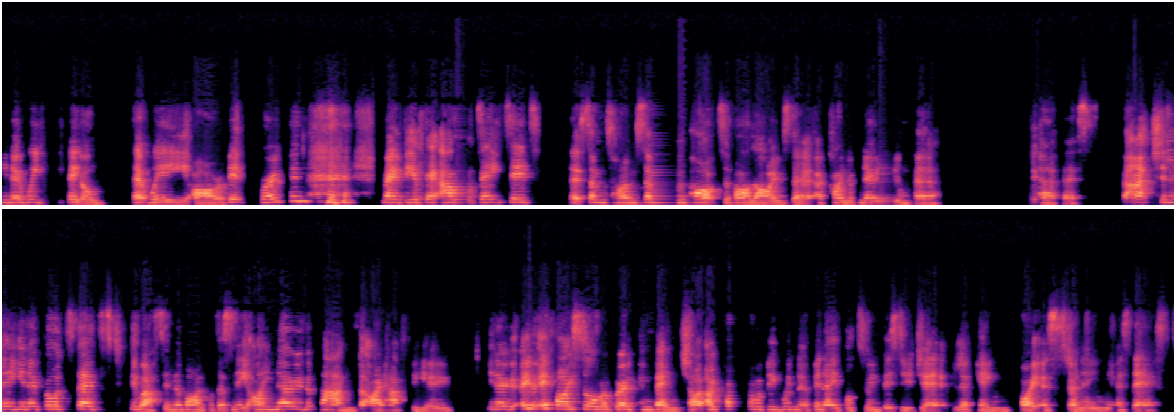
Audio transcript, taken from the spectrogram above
you know, we feel that we are a bit broken, maybe a bit outdated, that sometimes some parts of our lives are, are kind of no longer purpose. But actually, you know, God says to us in the Bible, doesn't He? I know the plans that I have for you you know, if, I saw a broken bench, I, I, probably wouldn't have been able to envisage it looking quite as stunning as this.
